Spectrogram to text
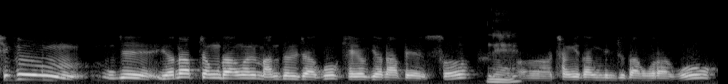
지금 이제 연합 정당을 만들자고 개혁연합에서 네. 어, 정의당 민주당 오라고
